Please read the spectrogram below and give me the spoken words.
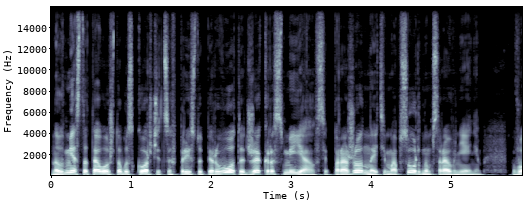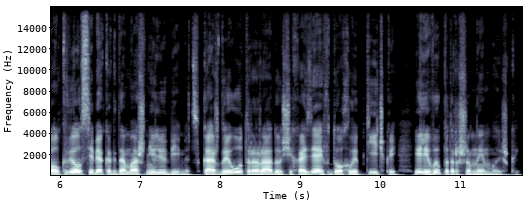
Но вместо того, чтобы скорчиться в приступе рвоты, Джек рассмеялся, пораженный этим абсурдным сравнением. Волк вел себя как домашний любимец, каждое утро радующий хозяев дохлой птичкой или выпотрошенной мышкой.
